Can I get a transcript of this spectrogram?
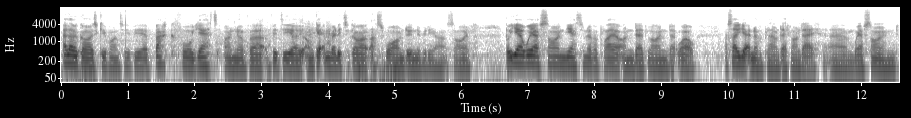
Hello guys, Keep On TV here, back for yet another video. I'm getting ready to go out, that's why I'm doing the video outside. But yeah, we have signed yet another player on deadline day. Well, I say yet another player on deadline day. Um, we have signed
